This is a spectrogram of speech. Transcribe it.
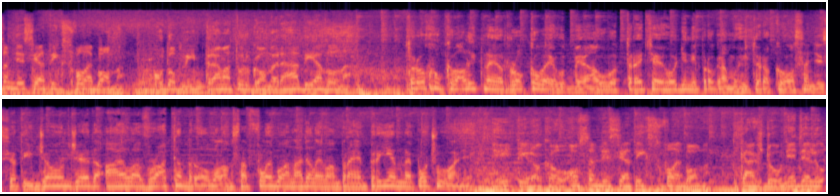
80 s Flebom, hudobným dramaturgom Rádia Vlna. Trochu kvalitnej rokovej hudby na úvod 3. hodiny programu Hity rokov 80. John Jed a I Love Rock and Roll. Volám sa Flebo a nadalej vám prajem príjemné počúvanie. Hity rokov 80. s Flebom. Každú nedeľu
